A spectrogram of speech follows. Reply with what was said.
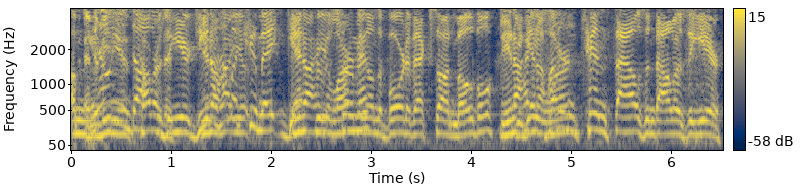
and the million media dollars a year. Do you, You know, know how much you- you make do you get know for you learn serving this? on the board of ExxonMobil? Do you know how get you learn? $110,000 a year.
